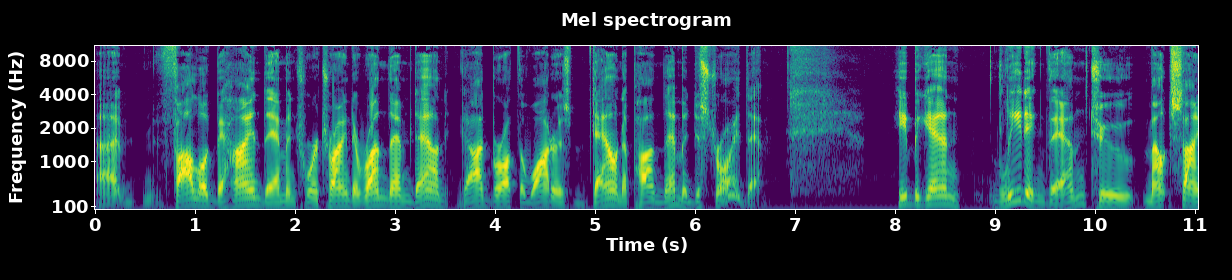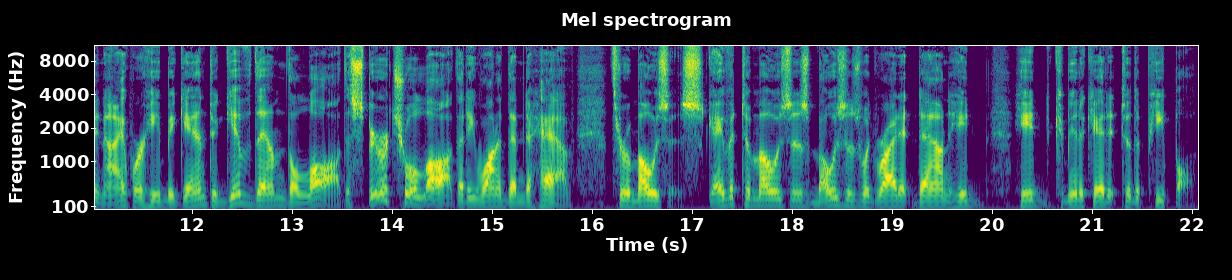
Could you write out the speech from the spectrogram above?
uh, followed behind them, and were trying to run them down, God brought the waters down upon them and destroyed them. He began leading them to Mount Sinai, where he began to give them the law, the spiritual law that he wanted them to have through Moses. Gave it to Moses. Moses would write it down. He'd, he'd communicate it to the people.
